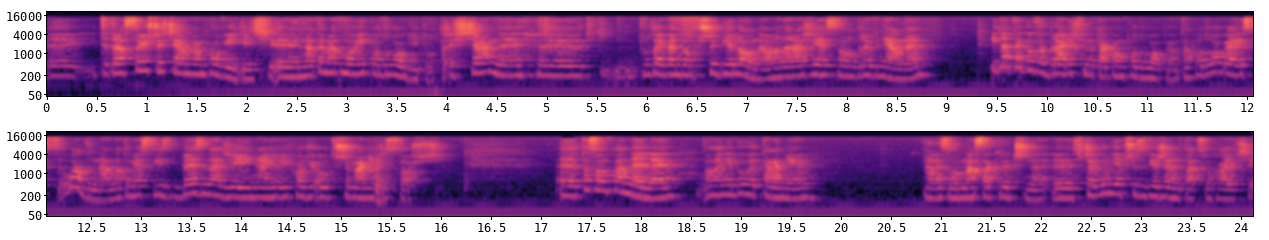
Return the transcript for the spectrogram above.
Y, I teraz co jeszcze chciałam Wam powiedzieć y, na temat mojej podłogi tutaj. Ściany y, tutaj będą przybielone, one na razie są drewniane i dlatego wybraliśmy taką podłogę. Ta podłoga jest ładna, natomiast jest beznadziejna, jeżeli chodzi o utrzymanie czystości. To są panele, one nie były tanie, ale są masakryczne, szczególnie przy zwierzętach, słuchajcie.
